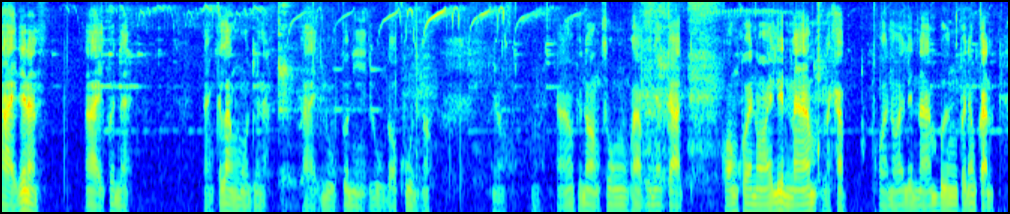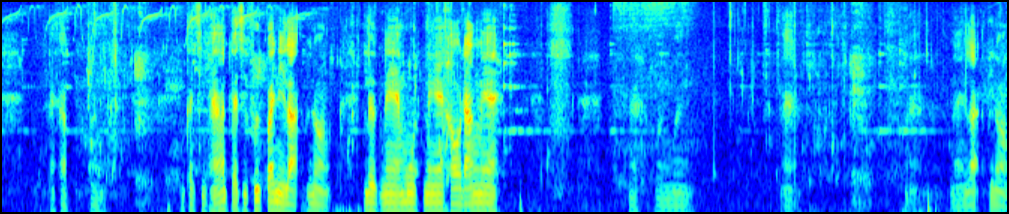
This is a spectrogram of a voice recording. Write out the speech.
อายได้นั่นอายเพิ่นนะ นั่นกำลังมูดอยู่นะถ่ายลูกตัวนี้ลูกดอกคูณเนาะเอาพี่น้องทรงภาพบรรยากาศของควายน้อยเล่นน้ำนะครับควายน้อยเล่นน้ำเบิงไปน้ำกันนะครับอืมมันกะสิฮาร์ดกะสิฝึกไปนี่ละพี่น้องเลิกแน่มุดแน่เขาดังแน่นะเบิงเบิงนะนะนั่นละพี่น้อง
